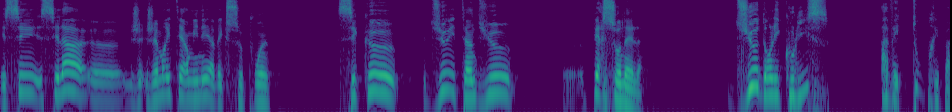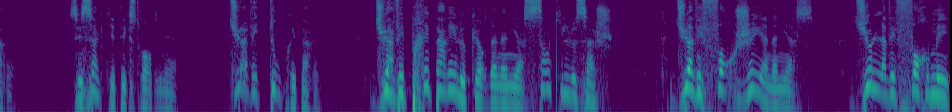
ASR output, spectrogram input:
et c'est là, euh, j'aimerais terminer avec ce point, c'est que Dieu est un Dieu euh, personnel. Dieu, dans les coulisses, avait tout préparé. C'est ça qui est extraordinaire. Dieu avait tout préparé. Dieu avait préparé le cœur d'Ananias sans qu'il le sache. Dieu avait forgé Ananias. Dieu l'avait formé.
